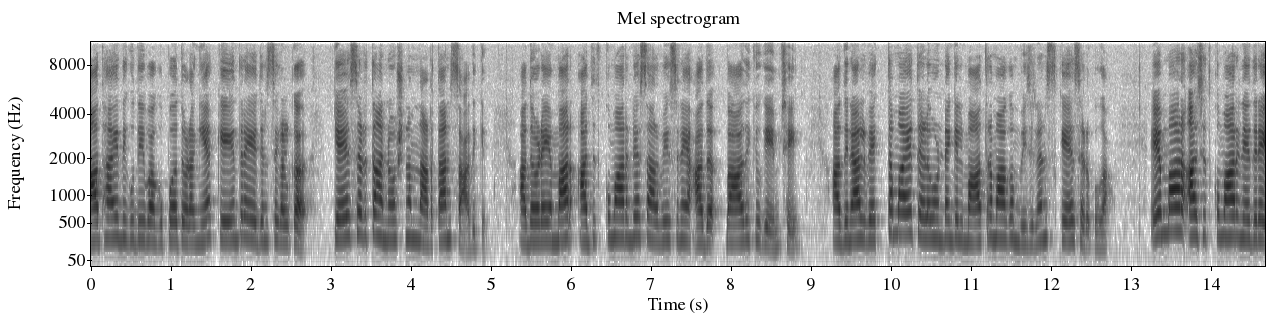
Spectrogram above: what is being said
ആദായ നികുതി വകുപ്പ് തുടങ്ങിയ കേന്ദ്ര ഏജൻസികൾക്ക് കേസെടുത്ത് അന്വേഷണം നടത്താൻ സാധിക്കും. അതോടെ എം ആർ അജിത് കുമാറിന്റെ സർവീസിനെ അത് ബാധിക്കുകയും ചെയ്യും. അതിനാൽ വ്യക്തമായ തെളിവുണ്ടെങ്കിൽ മാത്രമാകും വിജിലൻസ് കേസെടുക്കുക. എം ആർ അജിത് കുമാറിനെതിരെ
